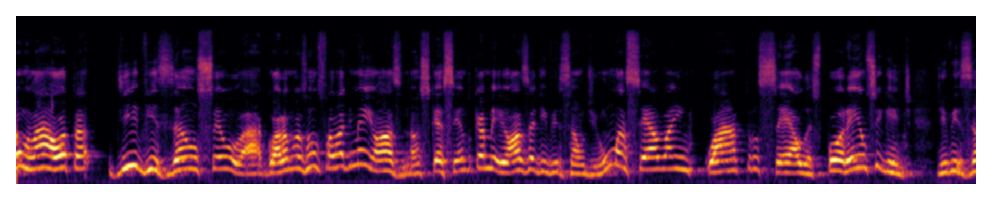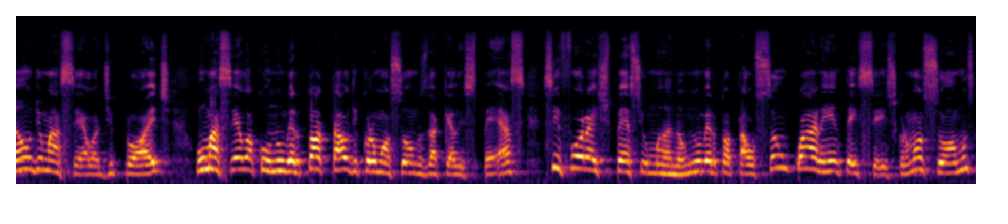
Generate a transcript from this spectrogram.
Vamos lá, outra divisão celular. Agora nós vamos falar de meiose, não esquecendo que a meiose é a divisão de uma célula em quatro células. Porém, é o seguinte, divisão de uma célula diploide, uma célula com o número total de cromossomos daquela espécie. Se for a espécie humana, o número total são 46 cromossomos,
